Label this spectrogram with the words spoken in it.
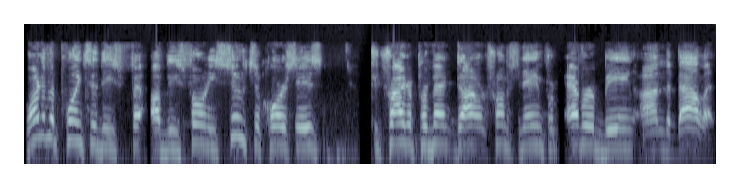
One of the points of these of these phony suits, of course, is to try to prevent Donald Trump's name from ever being on the ballot.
